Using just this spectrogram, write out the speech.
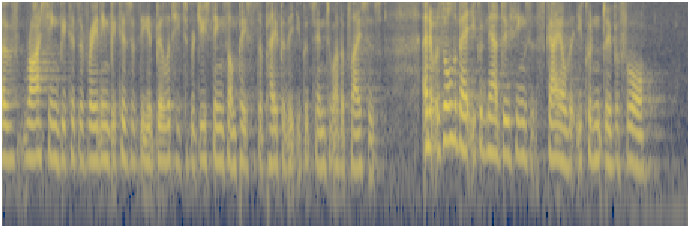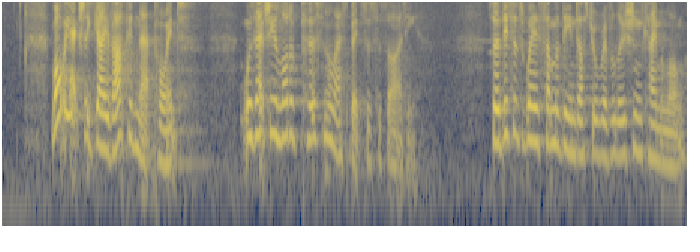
of writing, because of reading, because of the ability to produce things on pieces of paper that you could send to other places. And it was all about you could now do things at scale that you couldn't do before. What we actually gave up in that point was actually a lot of personal aspects of society. So, this is where some of the Industrial Revolution came along.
